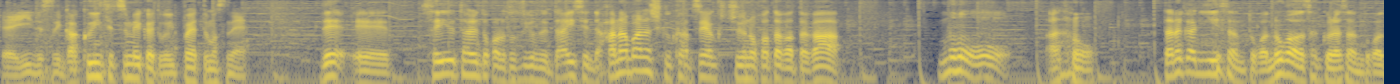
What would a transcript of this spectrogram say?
えーいいですね。学院説明会とかいっぱいやってますね。で、えー声優タレントから卒業生大戦で華々しく活躍中の方々が、もう、あの、田中理恵さんとか野川さくらさんとか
